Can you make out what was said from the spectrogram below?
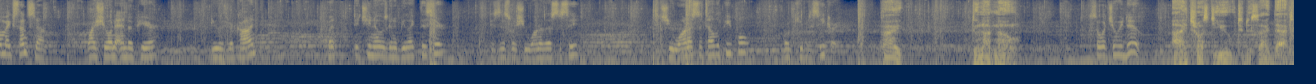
All makes sense now. Why she want to end up here? Be with her kind? But did she know it was going to be like this here? Is this what she wanted us to see? Did she want us to tell the people? Or keep it a secret? I do not know. So what should we do? I trust you to decide that.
